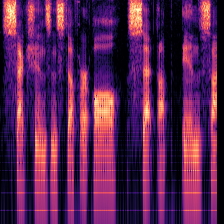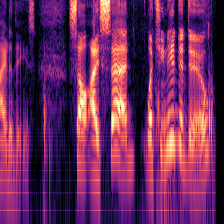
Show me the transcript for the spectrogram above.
sections and stuff are all set up inside of these. So I said, what you need to do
